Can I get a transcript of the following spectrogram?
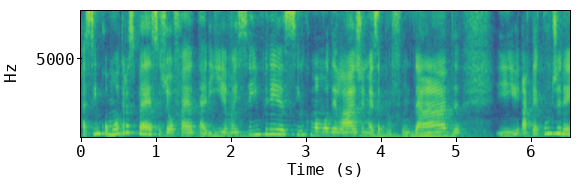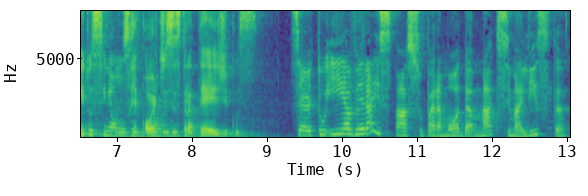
assim como outras peças de alfaiataria, mas sempre assim com uma modelagem mais aprofundada e até com direito assim a uns recortes estratégicos. Certo, e haverá espaço para moda maximalista?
